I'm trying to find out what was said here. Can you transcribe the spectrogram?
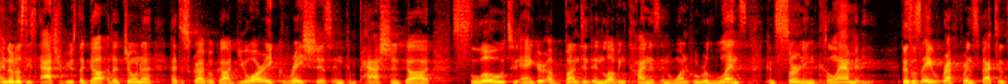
And notice these attributes that, God, that Jonah had described of God. You are a gracious and compassionate God, slow to anger, abundant in loving kindness, and one who relents concerning calamity. This is a reference back to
